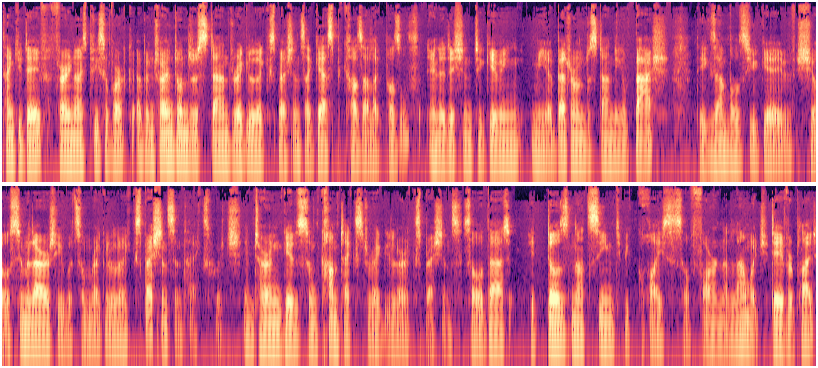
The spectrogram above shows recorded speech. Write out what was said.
Thank you, Dave. Very nice piece of work. I've been trying to understand regular expressions, I guess, because I like puzzles. In addition to giving me a better understanding of Bash, the examples you gave show similarity with some regular expression syntax, which in turn gives some context to regular expressions, so that it does not seem to be so foreign a language. Dave replied,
